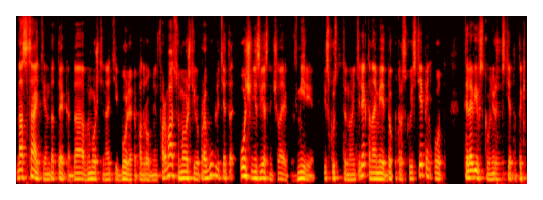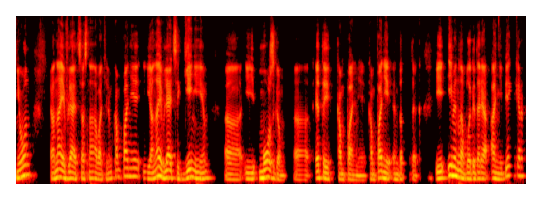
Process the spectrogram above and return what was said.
на сайте Эндотека да, вы можете найти более подробную информацию, можете ее прогуглить. Это очень известный человек в мире искусственного интеллекта. Она имеет докторскую степень от Тель-Авивского университета Технион. Она является основателем компании, и она является гением а, и мозгом а, этой компании, компании Endotech. И именно благодаря Анне Бекер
